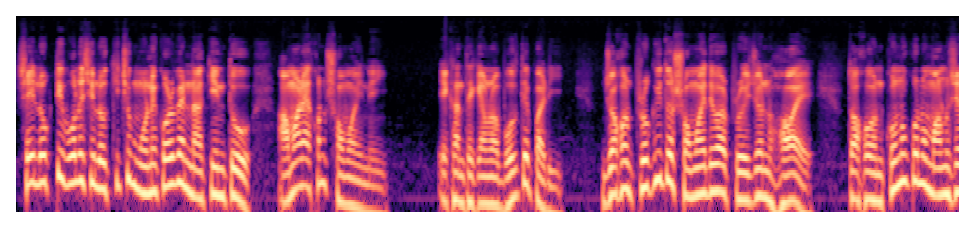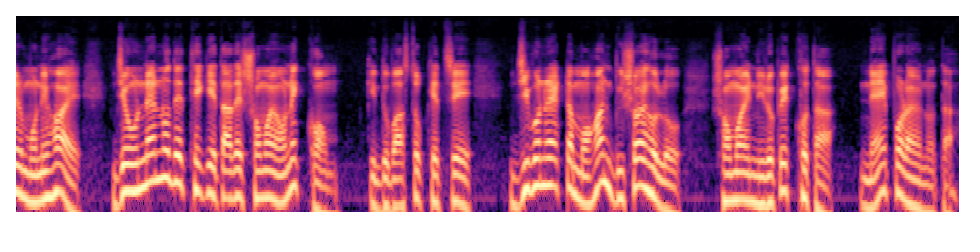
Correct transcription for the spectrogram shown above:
সেই লোকটি বলেছিল, কিছু মনে করবেন না, কিন্তু আমার এখন সময় নেই। এখান থেকে আমরা বলতে পারি, যখন প্রকৃত সময় দেওয়ার প্রয়োজন হয়, তখন কোনো কোনো মানুষের মনে হয় যে অন্যান্যদের থেকে তাদের সময় অনেক কম। কিন্তু বাস্তব ক্ষেত্রে জীবনের একটা মহান বিষয় হলো সময়ের নিরপেক্ষতা, ন্যায়পরায়ণতা।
